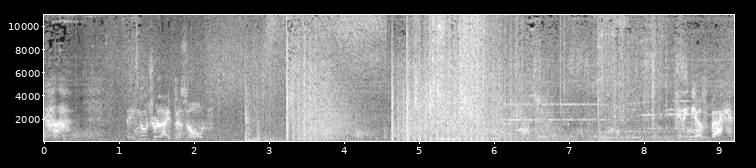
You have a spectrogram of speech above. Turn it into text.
Ha! They neutralized the zone. Getting back.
